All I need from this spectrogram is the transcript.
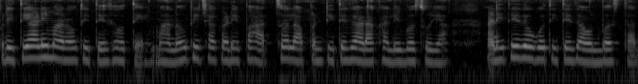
प्रीती आणि मानव तिथेच होते. मानव तिच्याकडे पाहत चल आपण तिथे झाडाखाली बसूया. आणि ते दोघं तिथे जाऊन बसतात.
